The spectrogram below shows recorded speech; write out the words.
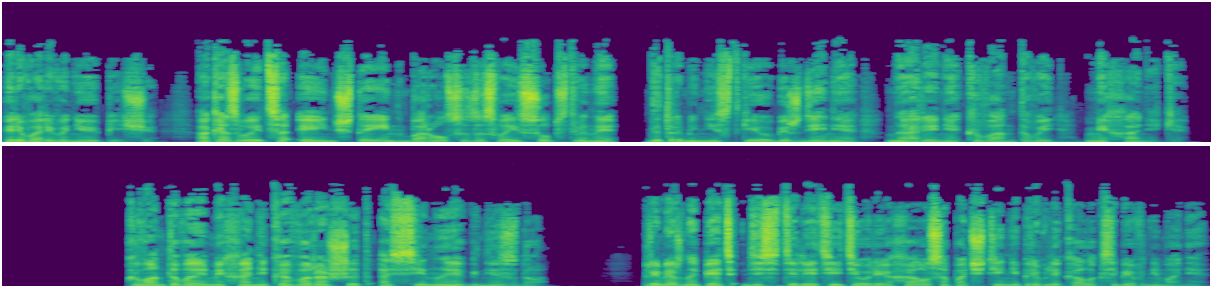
перевариванию пищи. Оказывается, Эйнштейн боролся за свои собственные детерминистские убеждения на арене квантовой механики. Квантовая механика ворошит осиное гнездо. Примерно пять десятилетий теория хаоса почти не привлекала к себе внимания.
